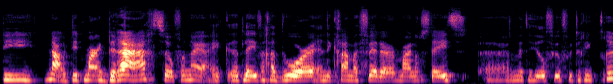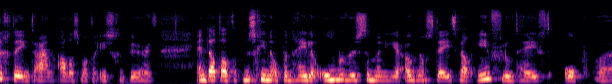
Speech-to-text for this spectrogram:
die, nou, dit maar draagt. Zo van, nou ja, ik, het leven gaat door en ik ga maar verder. Maar nog steeds uh, met heel veel verdriet terugdenkt aan alles wat er is gebeurd. En dat dat misschien op een hele onbewuste manier ook nog steeds wel invloed heeft op uh,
